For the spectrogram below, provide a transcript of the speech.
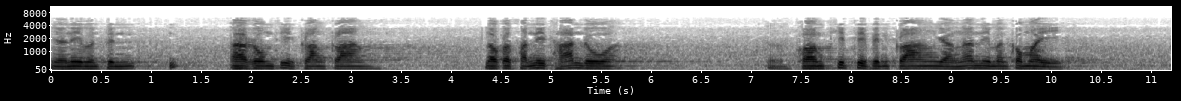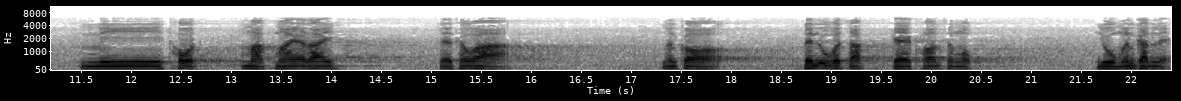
อย่างนี้มันเป็นอารมณ์ที่กลางกลางเราก็สันนิษฐานดู ความคิดที่เป็นกลางอย่างนั้นนี่มันก็ไม่มีโทษมากมายอะไร แต่ถ้าว่ามันก็เป็นอุปสรรคแก่ความสงบ อยู่เหมือนกันแหละ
